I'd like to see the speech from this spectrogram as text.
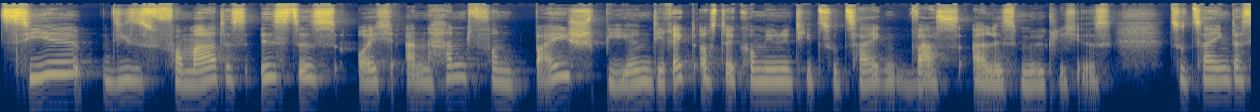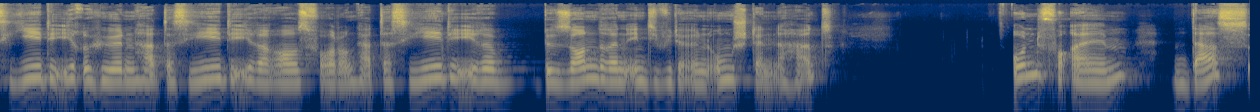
Ziel dieses Formates ist es, euch anhand von Beispielen direkt aus der Community zu zeigen, was alles möglich ist. Zu zeigen, dass jede ihre Hürden hat, dass jede ihre Herausforderungen hat, dass jede ihre besonderen individuellen Umstände hat. Und vor allem, dass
